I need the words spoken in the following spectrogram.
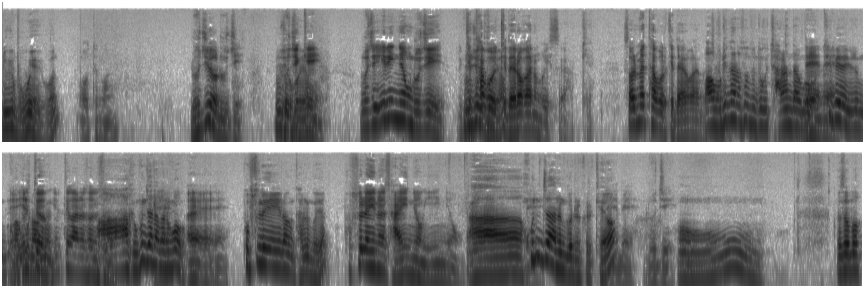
이게 뭐예요 이건? 어떤 거요? 루지요, 루지. 루지 뭐예요? 게임. 루지 1인용 루지 이렇게 타고 뭐예요? 이렇게 내려가는 거 있어요. 이렇게. 썰매 타고 이렇게 내려가는 거. 아. 우리나라 선수 누구 잘한다고 네네. TV에 요즘 네, 광고 1등, 나오면 1등 하는 선수. 아, 그 혼자 나가는 거? 예, 예, 예. 봅슬레이랑 다른 거죠? 봅슬레이는 4인용, 2인용. 아 네. 혼자 하는 거를 그렇게 해요? 네, 네. 루지. 오. 그래서 뭐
